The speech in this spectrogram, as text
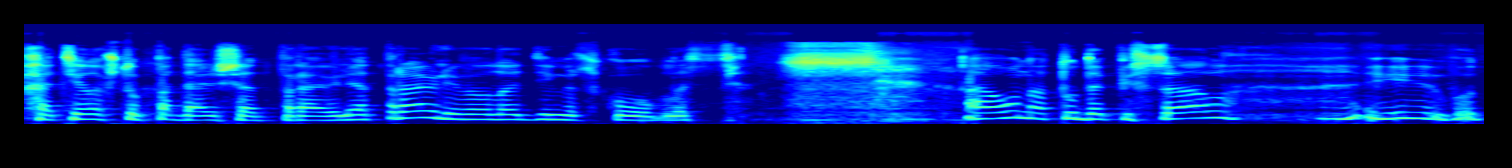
Хотела, чтобы подальше отправили. Отправили во Владимирскую область. А он оттуда писал, и вот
